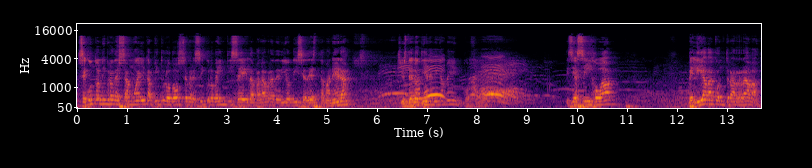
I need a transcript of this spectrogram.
Segundo libro de Samuel, capítulo 12, versículo 26, la palabra de Dios dice de esta manera. Si usted lo tiene, diga amén, por favor. Dice así, Joab peleaba contra Raba,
